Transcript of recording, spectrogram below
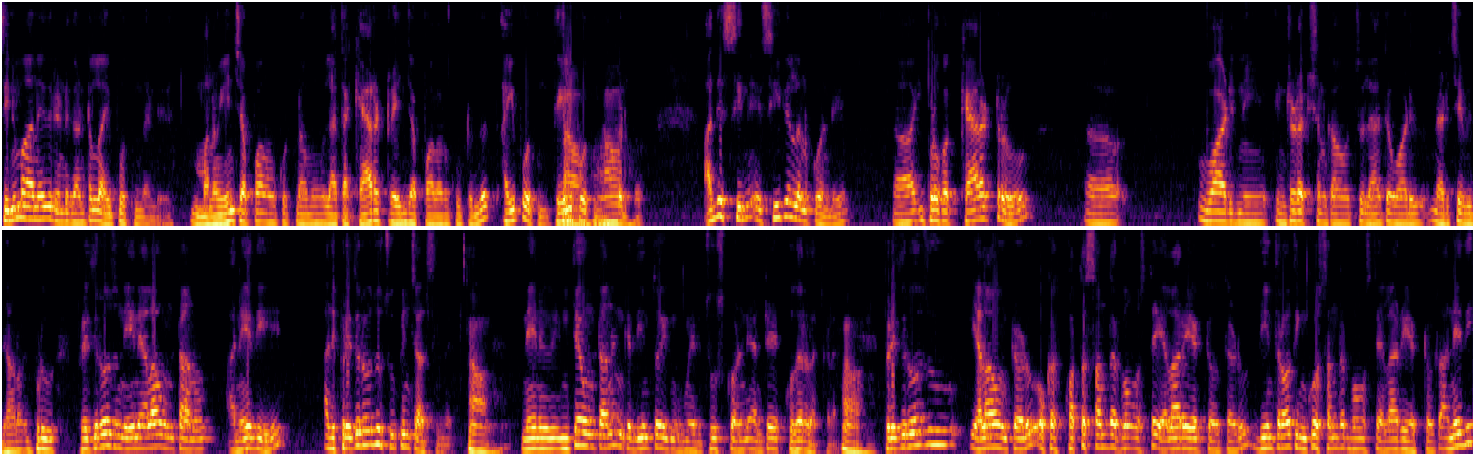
సినిమా అనేది రెండు గంటల్లో అయిపోతుందండి. మనం ఏం చెప్పాలనుకుంటున్నాము లేకపోతే ఆ క్యారెక్టర్ ఏం చెప్పాలనుకుంటుందో అయిపోతుంది తేలిపోతుంది. అక్కడితో. అదే సిని సీరియల్ అనుకోండి ఇప్పుడు ఒక క్యారెక్టరు వాడిని ఇంట్రడక్షన్ కావచ్చు లేకపోతే వాడి నడిచే విధానం. ఇప్పుడు ప్రతిరోజు నేను ఎలా ఉంటాను అనేది అది ప్రతిరోజు చూపించాల్సిందే. నేను ఇంతే ఉంటాను ఇంకా దీంతో ఇంక మీరు చూసుకోండి అంటే కుదరదు అక్కడ. ప్రతిరోజు ఎలా ఉంటాడు ఒక కొత్త సందర్భం వస్తే ఎలా రియాక్ట్ అవుతాడు దీని తర్వాత ఇంకో సందర్భం వస్తే ఎలా రియాక్ట్ అవుతాడు అనేది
